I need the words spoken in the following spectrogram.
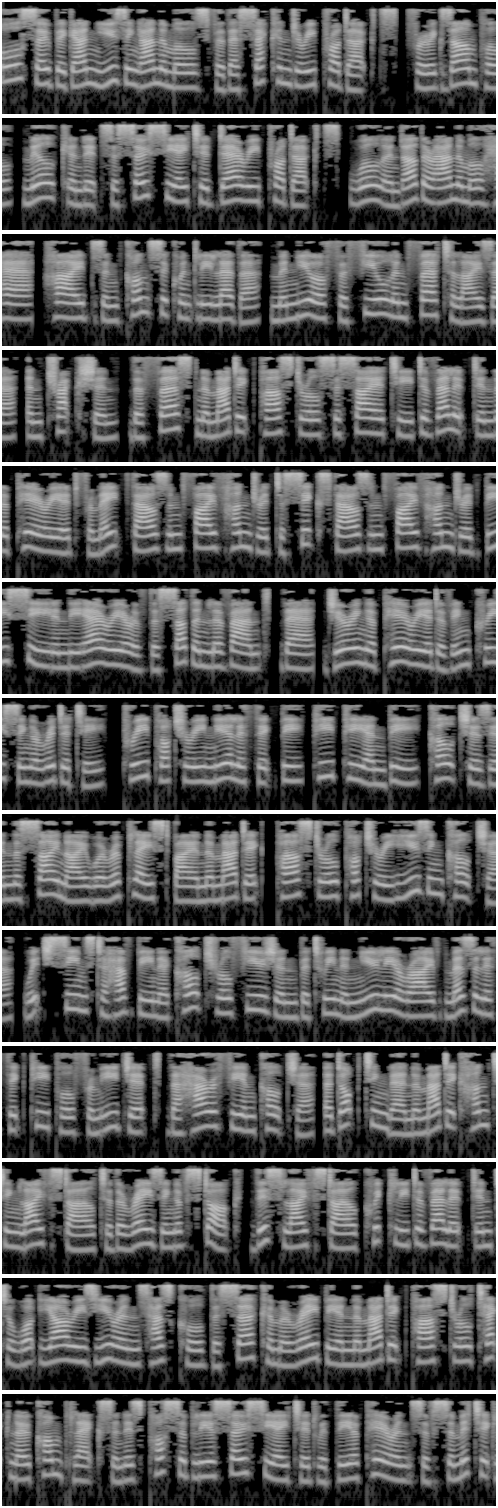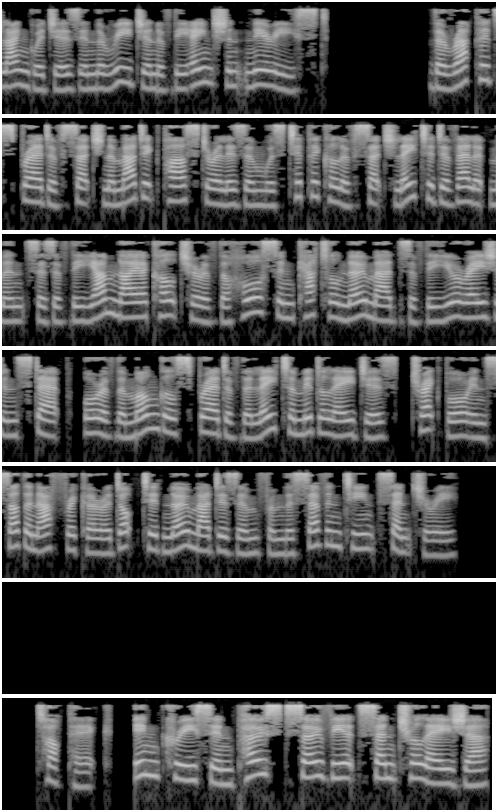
also began using animals for their secondary products, for example, milk and its associated dairy products, wool and other animal hair, hides and consequently leather, manure for fuel and fertilizer, and traction. The first nomadic pastoral society developed in the period from 8500 to 6500 BC in the area of the southern Levant. There, during a period of increasing aridity, pre-pottery Neolithic B (PPNB) cultures in the Sinai were replaced by a nomadic, pastoral pottery-using culture, which seems to have been a cultural fusion between a newly arrived Mesolithic people from Egypt the Harifian culture, adopting their nomadic hunting lifestyle to the raising of stock. This lifestyle quickly developed into what Juris Zarins has called the Circum-Arabian nomadic pastoral techno-complex and is possibly associated with the appearance of Semitic languages in the region of the ancient Near East. The rapid spread of such nomadic pastoralism was typical of such later developments as of the Yamnaya culture of the horse and cattle nomads of the Eurasian steppe, or of the Mongol spread of the later Middle Ages. Trekboer in southern Africa adopted nomadism from the 17th century. Topic: Increase in post-Soviet Central Asia.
